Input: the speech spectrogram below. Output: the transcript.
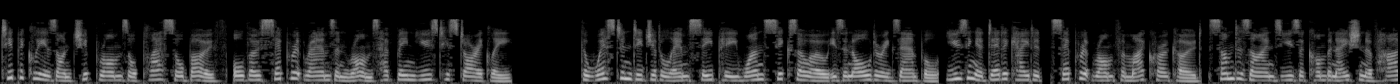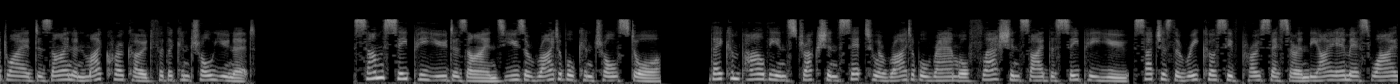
typically as on-chip ROMs or PLAS or both, although separate RAMs and ROMs have been used historically. The Western Digital MCP1600 is an older example, using a dedicated, separate ROM for microcode. Some designs use a combination of hardwired design and microcode for the control unit. Some CPU designs use a writable control store. They compile the instruction set to a writable RAM or flash inside the CPU such as the Rekursiv processor and the Imsys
